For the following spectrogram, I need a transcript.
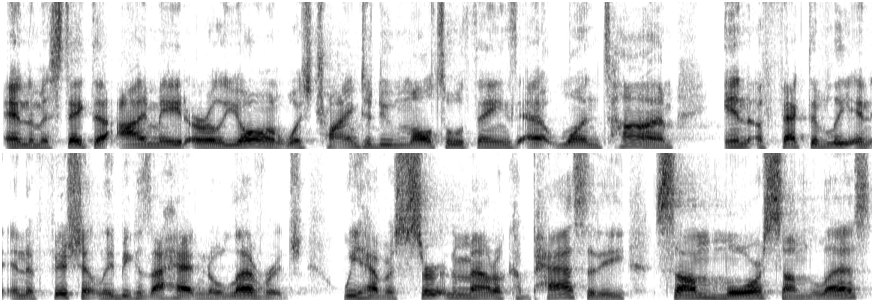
And the mistake that I made early on was trying to do multiple things at one time ineffectively and inefficiently because I had no leverage. We have a certain amount of capacity, some more, some less.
